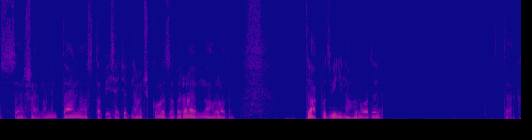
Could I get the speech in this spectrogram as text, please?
совершаем моментально. 151 очко. Забираємо нагороди. Так, подвійні нагороди. Так.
